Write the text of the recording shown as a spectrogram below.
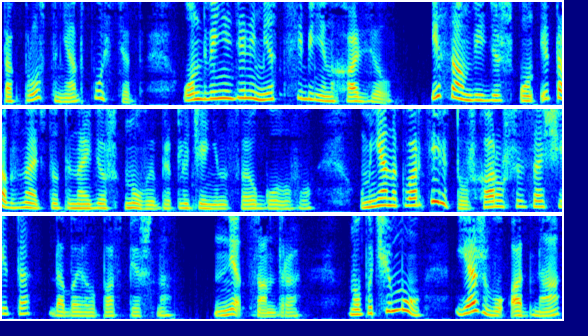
так просто не отпустит. Он две недели места себе не находил. И сам видишь, он и так знает, что ты найдешь новые приключения на свою голову. У меня на квартире тоже хорошая защита, добавила поспешно. Нет, Сандра. Но почему? Я живу одна.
